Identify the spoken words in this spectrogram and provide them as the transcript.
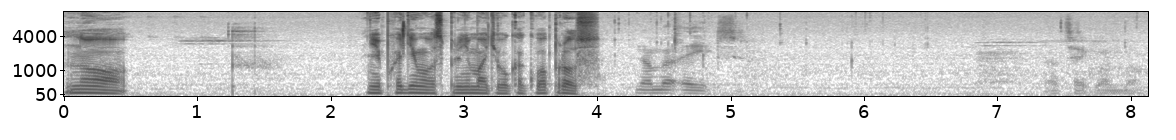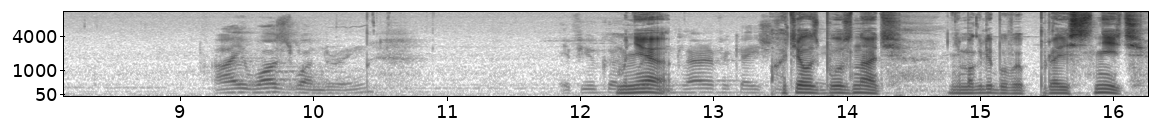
Но необходимо воспринимать его как вопрос. Мне хотелось бы узнать, не могли бы вы прояснить,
